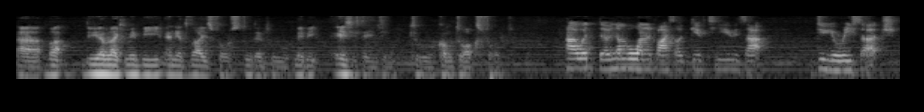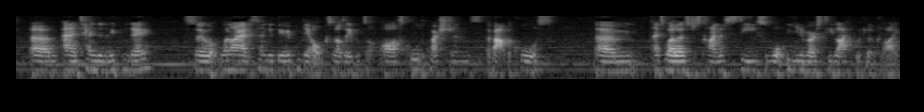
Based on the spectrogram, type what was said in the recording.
Uh, but do you have like maybe any advice for students who maybe hesitating to come to Oxford? I would the number one advice I would give to you is that do your research um, and attend an open day. So when I attended the open day at Oxford, I was able to ask all the questions about the course, um, as well as just kind of see what university life would look like,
